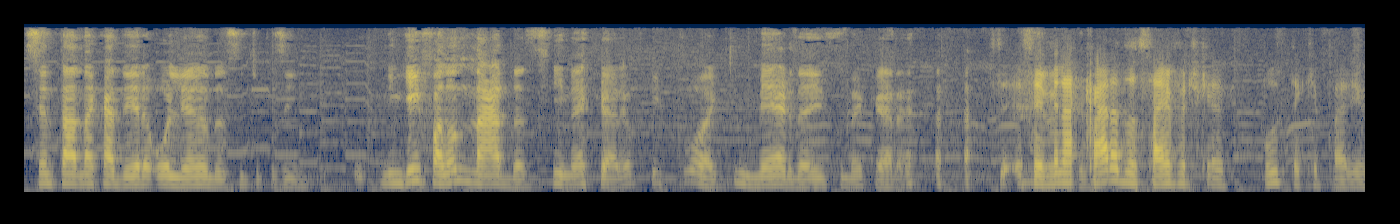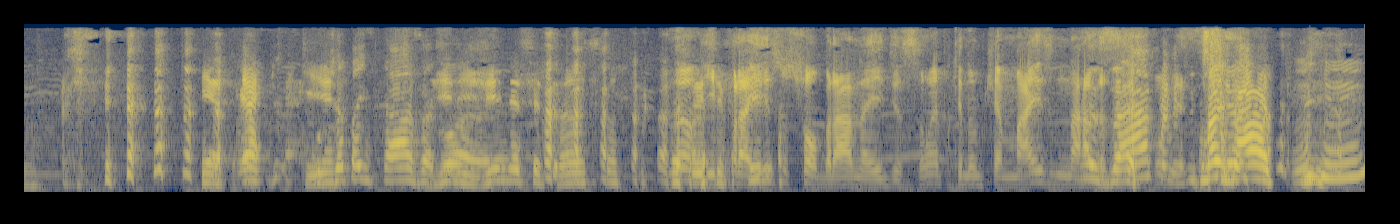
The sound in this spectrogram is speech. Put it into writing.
sentado na cadeira, olhando, assim, tipo assim. Ninguém falando nada, assim, né, cara? Eu fiquei, porra, que merda é isso, né, cara? Você vê na cara do Seinfeld que é puta que pariu. Vim até aqui, Podia estar em casa agora. dirigir né? nesse trânsito. Não, e pra filho- isso sobrar na edição é porque não tinha mais nada pra Exato. Mas nada. Uhum.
